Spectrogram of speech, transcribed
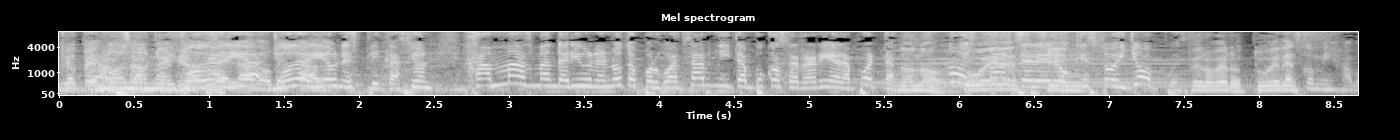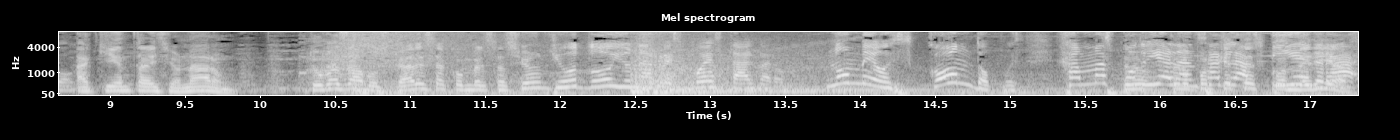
Qué pena No, no, no, yo daría, yo daría una explicación. Jamás mandaría una nota por WhatsApp ni tampoco cerraría la puerta. No, no, no tú es eres parte de quien- lo que soy yo, pues. Pero Vero, tú eres con mi jabón. a quien traicionaron. ¿Tú vas a buscar esa conversación? Yo doy una respuesta, Álvaro. No me escondo, pues. Jamás Pero- podría pero ¿por lanzar la piedra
